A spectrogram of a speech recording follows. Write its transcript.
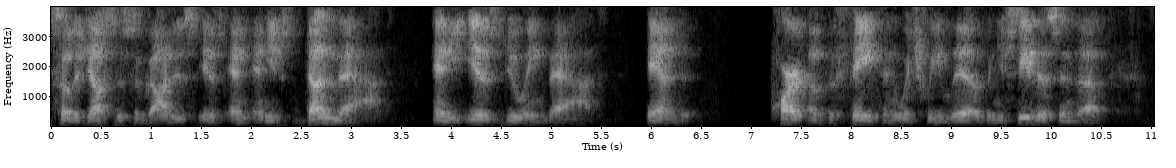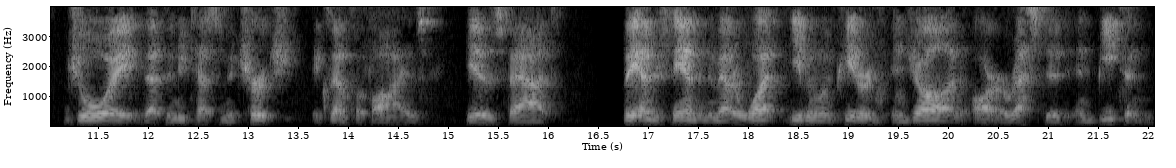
So the justice of God is, is and, and he's done that, and he is doing that, and part of the faith in which we live. And you see this in the joy that the New Testament church exemplifies is that they understand that no matter what, even when Peter and John are arrested and beaten,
